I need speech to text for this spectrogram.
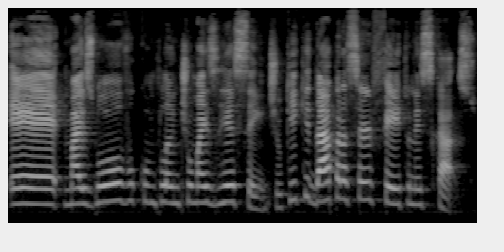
é, mais novo, com plantio mais recente. O que, que dá para ser feito nesse caso?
